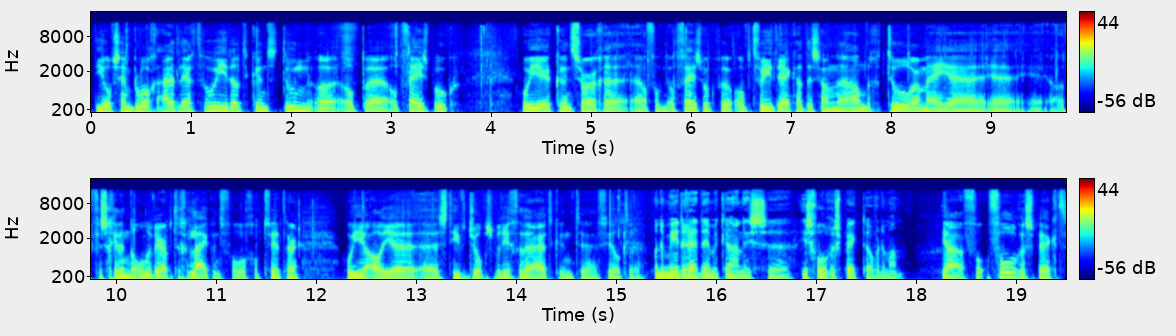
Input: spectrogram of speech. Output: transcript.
die op zijn blog uitlegt hoe je dat kunt doen op, op Facebook. Hoe je kunt zorgen, of op, Facebook, op TweetDeck. Dat is zo'n handige tool waarmee je verschillende onderwerpen tegelijk kunt volgen op Twitter. Hoe je al je Steve Jobs berichten daaruit kunt filteren. Maar de meerderheid, neem ik aan, is, is vol respect over de man. Ja, vol, vol respect.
